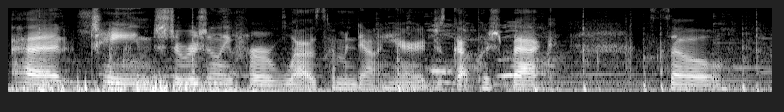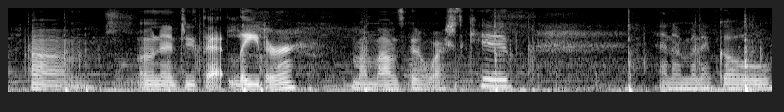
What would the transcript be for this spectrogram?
had changed originally for why I was coming down here. It just got pushed back. So um, I'm gonna do that later. My mom's gonna watch the kids, and I'm gonna go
